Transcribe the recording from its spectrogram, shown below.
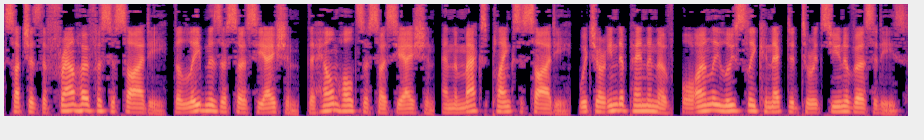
such as the Fraunhofer Society, the Leibniz Association, the Helmholtz Association, and the Max Planck Society, which are independent of, or only loosely connected to its universities.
